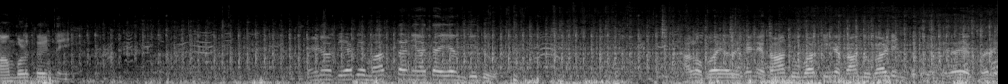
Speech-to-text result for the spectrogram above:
સાંભળતોય નહીં. એનો તો કે માગતા નહીં હતા એમ કીધું. હાલો ભાઈ હવે છે ને કાંદું બાકી છે કાંદું કાઢીને પછી અમે જાય ઘરે.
